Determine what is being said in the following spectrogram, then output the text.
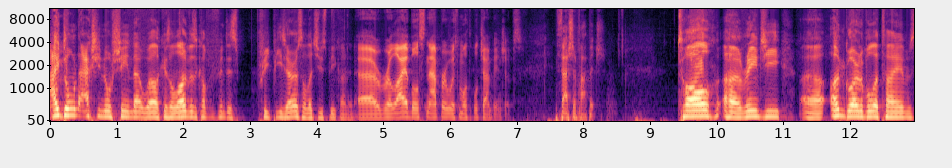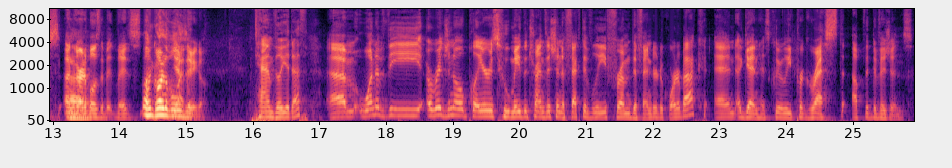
I don't actually know Shane that well because a lot of his accomplishment is pre Peace era, so I'll let you speak on it. Uh, reliable snapper with multiple championships. Fasha Papic, Tall, uh, rangy, uh, unguardable at times. uh, Unguardable is the bit. Is, unguardable yeah, is there it. you go. Tam Villadeth, Um, one of the original players who made the transition effectively from defender to quarterback, and again has clearly progressed up the divisions.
